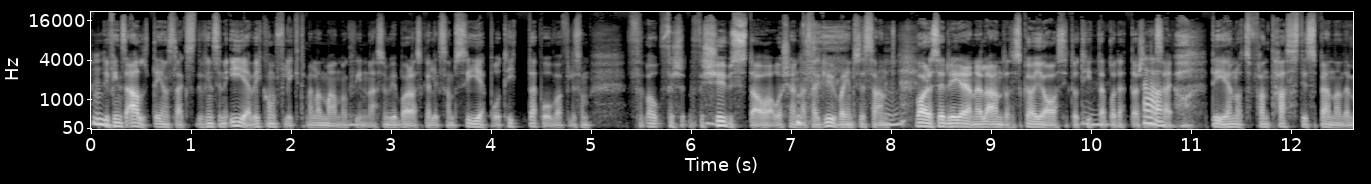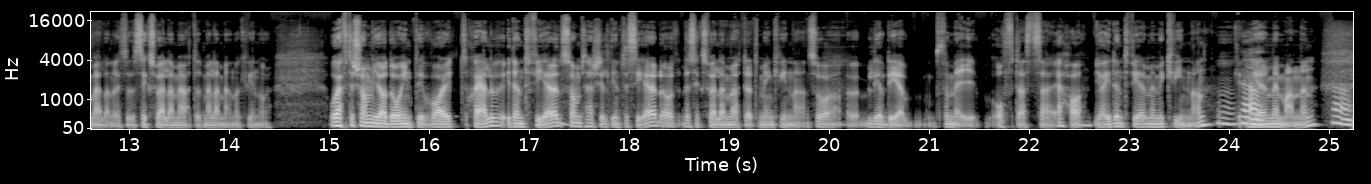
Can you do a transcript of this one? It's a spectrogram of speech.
Mm. Det finns alltid en slags, det finns en evig konflikt mellan man och kvinna som vi bara ska liksom se på och titta på. Varför liksom för, för, förtjusta av och känna så här, gud vad intressant. Mm. Vare sig det är ena eller andra så ska jag sitta och titta mm. på detta och känna ja. så här, det är något fantastiskt spännande mellan det sexuella mötet mellan män och kvinnor. Och eftersom jag då inte varit själv identifierad som särskilt intresserad av det sexuella mötet med en kvinna så eh, blev det för mig oftast så här, jaha, jag identifierar mig med kvinnan, mm. mer ja. med mannen. Ja.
